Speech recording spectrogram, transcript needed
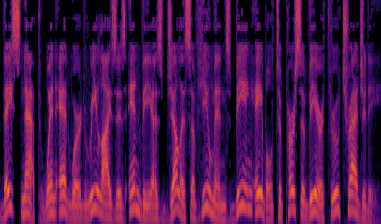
they snapped when Edward realizes Envy is jealous of humans being able to persevere through tragedy.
